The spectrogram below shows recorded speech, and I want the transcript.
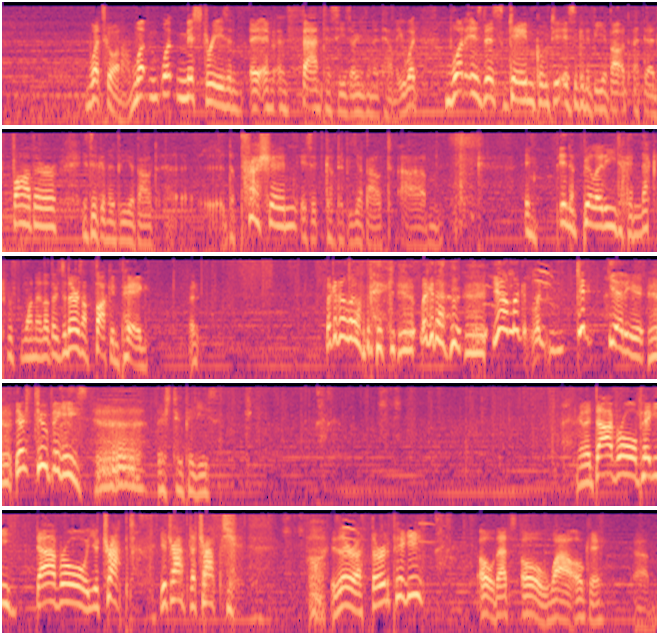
What's going on? What what mysteries and, and, and fantasies are you going to tell me? What what is this game going to? Is it going to be about a dead father? Is it going to be about uh, depression? Is it going to be about um, in, inability to connect with one another? So there's a fucking pig. And look at that little pig. Look at that. Yeah, look look. Get get out of here. There's two piggies. There's two piggies. You're gonna dive roll, piggy. Dive roll. You're trapped. You're trapped. I trapped you. Is there a third piggy? Oh, that's. Oh, wow. Okay. Um,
